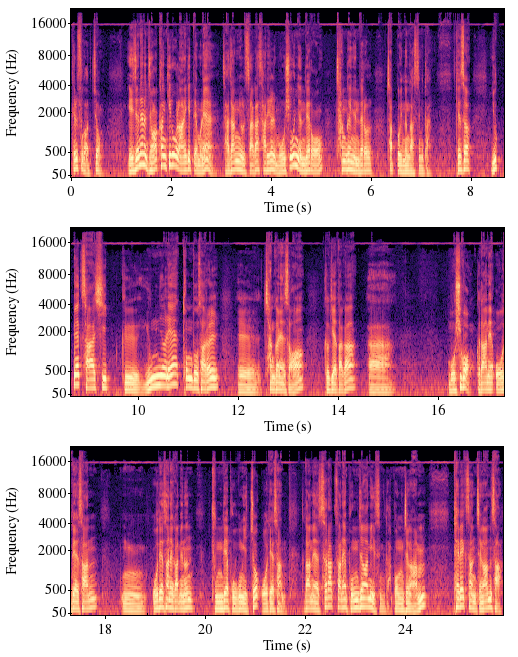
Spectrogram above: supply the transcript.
될 수가 없죠. 예전에는 정확한 기록을 안 했기 때문에 자장율사가 사리를 모시온 연대로 창건 연대를 잡고 있는 것 같습니다. 그래서 646년에 통도사를 에, 창건해서 거기에다가 아, 모시고 그 다음에 오대산 음, 오대산에 가면은 중대 보궁 있죠? 오대산. 그 다음에 설악산에 봉정암이 있습니다. 봉정암 태백산 정암사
